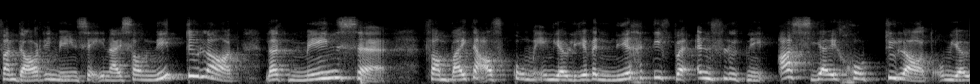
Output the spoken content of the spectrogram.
van daardie mense en hy sal nie toelaat dat mense van buite af kom en jou lewe negatief beïnvloed nie as jy God toelaat om jou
